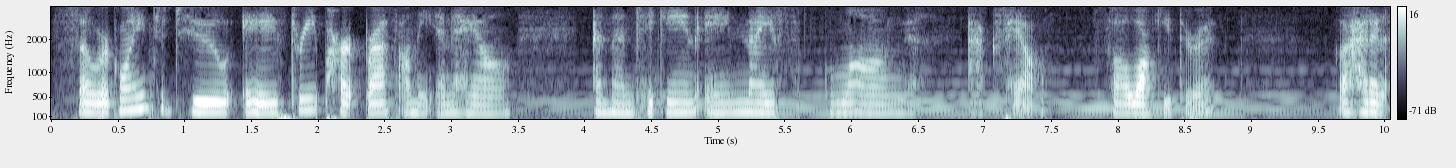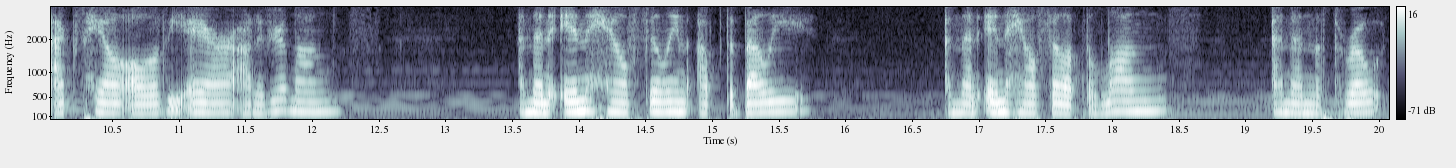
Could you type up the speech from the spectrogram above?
So, we're going to do a three part breath on the inhale and then taking a nice long exhale. So, I'll walk you through it. Go ahead and exhale all of the air out of your lungs. And then inhale, filling up the belly and then inhale, fill up the lungs and then the throat.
